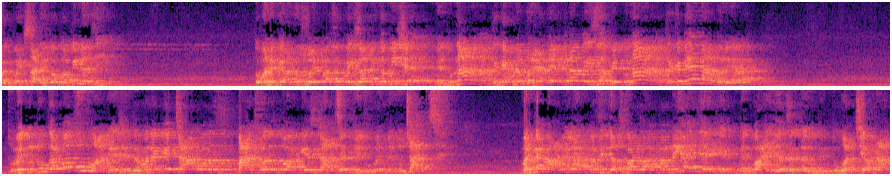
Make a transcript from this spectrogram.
પાસે પૈસાની તો કમી નથી. તો મને કે, અનુજભાઈ પાસે પૈસાની કમી છે? મેં તો, ના. તો કે, એમણે ભર્યા બેંકના પૈસા. મેં તો, ના. તો કે, બે ના ભર્યા. તો તો કરવા શું માંગે છે? તો મને કે, ચાર વર્ષ પાંચ વર્ષ તો આ કેસ ચાલશે જ કીધું ભાઈ. મેં તું ચાલશે. મને કે બાવીસ લાખ પછી દસ બાર લાખ પર નહીં આવી જાય કે? મેં તું આવી જશે તું વચ્ચે હમણાં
